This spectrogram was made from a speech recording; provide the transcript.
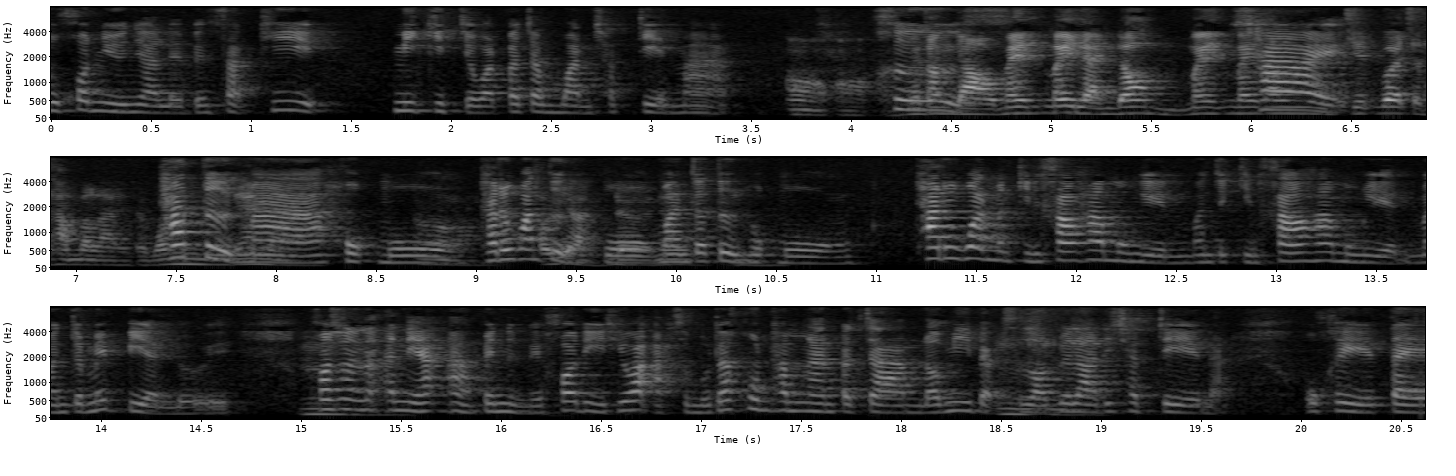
ทุกคนยืนยันเลยเป็นสัตว์ที่มีกิจวัตรประจำวันชัดเจนมากอ๋ออ๋อคือไม่ต้องเดาไม่ไม่แรนดอมไม่ไม่ต้องใช่คิดว่าจะทำอะไรแต่ว่าถ้าตื่นแอมาหกโมงอ๋อถ้าทุกวันตื่นเขาหอยากกโมงเดินมันจะตื่นอืมหกโมงถ้าทุกวันมันกินข้าวห้าโมงเย็นมันจะกินข้าวห้าโมงเย็นมันจะไม่เปลี่ยนเลย เพราะฉะนั้นอันเนี้ยอะเป็นหนึ่งในข้อดีที่ว่าอะสมมติถ้าคุณทำงานประจำแล้วมีแบบสล็อตอืมเวลาที่ชัดเจนอะโอเคแต่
